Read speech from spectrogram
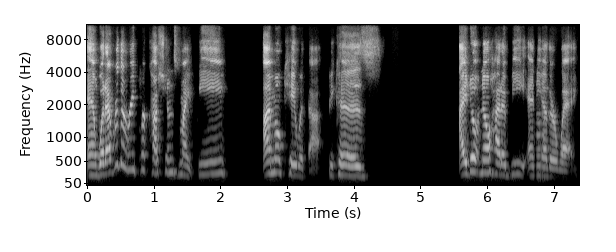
And whatever the repercussions might be, I'm okay with that because I don't know how to be any other way.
